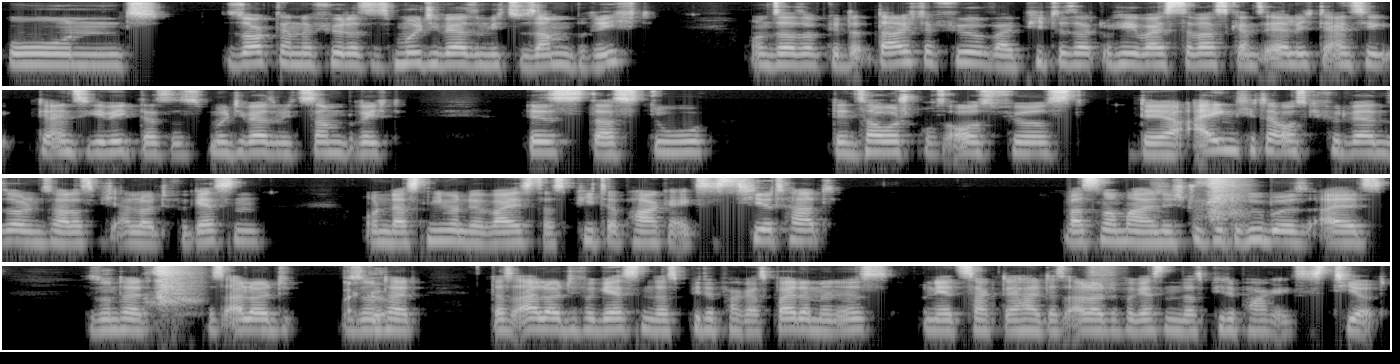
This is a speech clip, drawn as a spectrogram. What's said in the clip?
und sorgt dann dafür, dass das Multiversum nicht zusammenbricht. Und zwar sorgt dadurch dafür, weil Peter sagt, okay, weißt du was, ganz ehrlich, der einzige, der einzige Weg, dass das Multiversum nicht zusammenbricht, ist, dass du den Zauberspruch ausführst, der eigentlich hätte ausgeführt werden sollen, und zwar, dass mich alle Leute vergessen und dass niemand mehr weiß, dass Peter Parker existiert hat. Was nochmal eine Stufe drüber ist als Gesundheit, dass alle Leute, Gesundheit, dass alle Leute vergessen, dass Peter Parker Spider-Man ist. Und jetzt sagt er halt, dass alle Leute vergessen, dass Peter Parker existiert.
